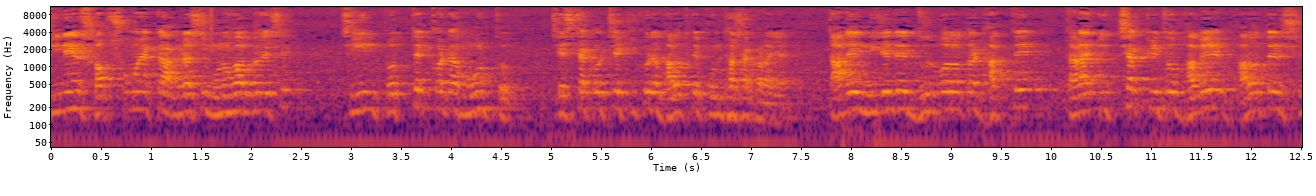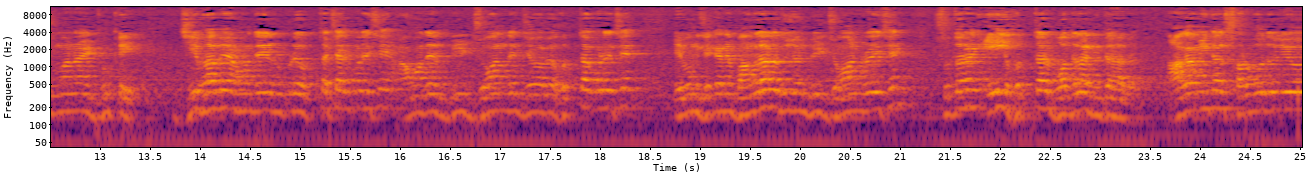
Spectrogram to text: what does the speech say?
চীনের সবসময় একটা আগ্রাসী মনোভাব রয়েছে। চীন প্রত্যেক কটা মুহূর্ত চেষ্টা করছে কি করে ভারতকে কোণঠাসা করা যায়। তাদের নিজেদের দুর্বলতা ঢাকতে তারা ইচ্ছাকৃতভাবে ভারতের সীমানায় ঢুকে যেভাবে আমাদের উপরে অত্যাচার করেছে, আমাদের বীর জওয়ানদের যেভাবে হত্যা করেছে এবং যেখানে বাংলারও দুজন বীর জওয়ান রয়েছেন, সুতরাং এই হত্যার বদলা নিতে হবে। আগামীকাল সর্বদলীয়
